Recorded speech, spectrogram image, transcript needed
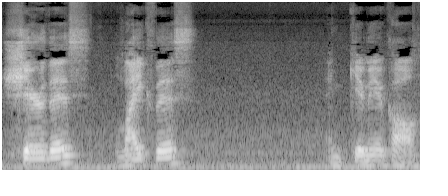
Share this, like this, and give me a call.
